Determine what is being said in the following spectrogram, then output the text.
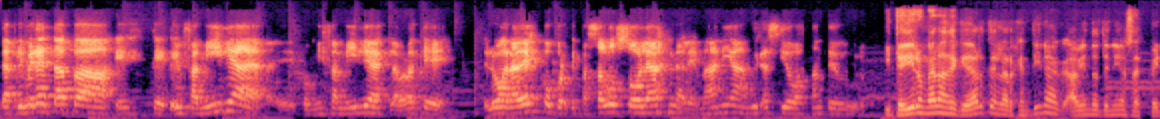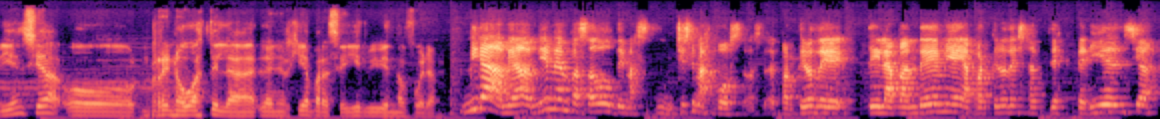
la primera etapa este, en familia, eh, con mi familia, es la verdad que lo agradezco porque pasarlo sola en Alemania hubiera sido bastante duro. ¿Y te dieron ganas de quedarte en la Argentina habiendo tenido esa experiencia o renovaste la, la energía para seguir viviendo afuera? Mira, a mí me han pasado muchísimas cosas a partir de, de, la pandemia y a partir de esa de experiencia.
